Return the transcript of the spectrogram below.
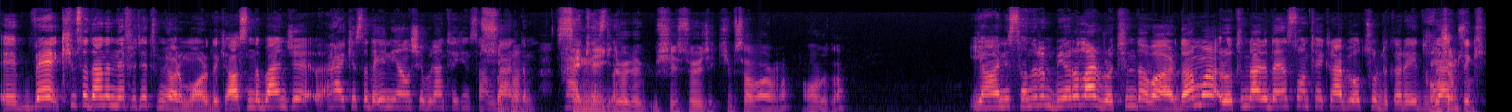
Ee, ve kimseden de nefret etmiyorum oradaki. Aslında bence herkesle de en iyi anlaşabilen tek insan Süper. bendim. Seninle Herkesle. ilgili öyle bir şey söyleyecek kimse var mı orada? Yani sanırım bir aralar rutin de vardı ama rutinlerle de en son tekrar bir oturduk arayı Konuşuyor düzelttik.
